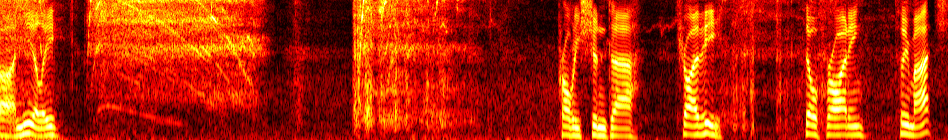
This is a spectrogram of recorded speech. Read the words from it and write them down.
Oh, nearly. Probably shouldn't uh, try the self-righting too much.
